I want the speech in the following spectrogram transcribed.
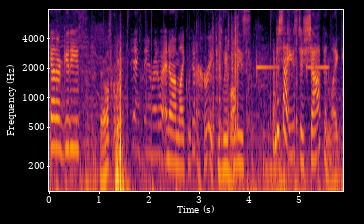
Got our goodies. That was quick. Hand cleaner right away. I know, I'm like, we gotta hurry because we have all these. I'm just not used to shopping like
